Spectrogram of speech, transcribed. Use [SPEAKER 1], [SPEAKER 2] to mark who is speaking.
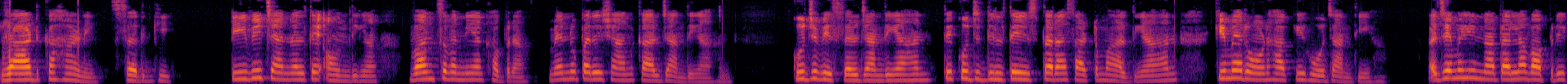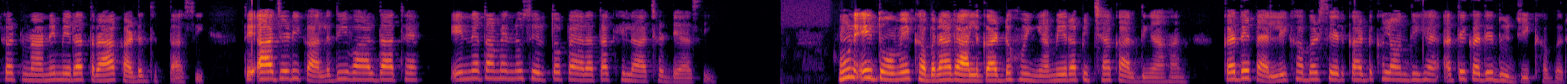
[SPEAKER 1] Rod ਕਹਾਣੀ, Sargi. TV channel ਤੇ ਆਉਂਦੀਆਂ ਵੰਨ-ਸਵੰਨੀਆਂ ਖ਼ਬਰਾਂ ਮੈਨੂੰ ਪਰੇਸ਼ਾਨ ਕਰ ਜਾਂਦੀਆਂ ਹਨ। ਕੁਝ ਵਿਸਰ ਜਾਂਦੀਆਂ ਹਨ ਤੇ ਕੁਝ ਦਿਲ ਤੇ ਇਸ ਤਰ੍ਹਾਂ ਸੱਟ ਮਾਰਦੀਆਂ ਹਨ ਕਿ ਮੈਂ ਰੋਣ ਹਾਕੀ ਹੋ ਜਾਂਦੀ ਹਾਂ। ਅਜੇ ਮਹੀਨਾ ਪਹਿਲਾਂ ਵਾਪਰੀ ਘਟਨਾ ਨੇ ਮੇਰਾ ਤਰਾਹ ਕੱਢ ਦਿੱਤਾ ਸੀ ਤੇ ਆ ਜਿਹੜੀ ਕੱਲ ਦੀ ਵਾਰਦਾਤ ਹੈ, ਇਹਨੇ ਤਾਂ ਮੈਨੂੰ ਸਿਰ ਤੋਂ ਪੈਰਾਂ ਤੱਕ ਹਿਲਾ ਛੱਡਿਆ ਸੀ। ਹੁਣ ਇਹ ਦੋਵੇਂ ਖ਼ਬਰਾਂ ਰਲ-ਗੱਡ ਹੋਈਆਂ ਮੇਰਾ ਪਿੱਛਾ ਕਰਦੀਆਂ ਹਨ। ਕਦੇ ਪਹਿਲੀ ਖ਼ਬਰ ਸਿਰ ਕੱਢ ਖਲਾਉਂਦੀ ਹੈ ਅਤੇ ਕਦੇ ਦੂਜੀ ਖ਼ਬਰ।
